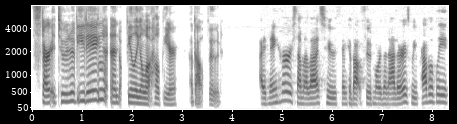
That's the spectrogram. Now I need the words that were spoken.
start intuitive eating and feeling a lot healthier about food. I think for some of us who think about food more than others, we probably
